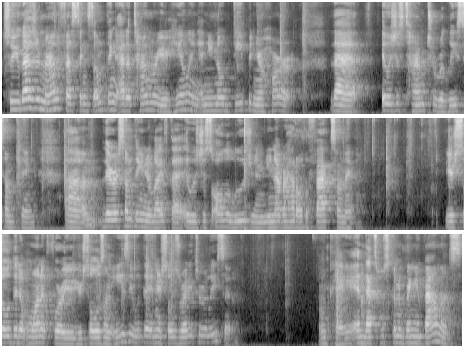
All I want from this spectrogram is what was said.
So you guys are manifesting something at a time where you're healing and you know deep in your heart that it was just time to release something. Um, there was something in your life that it was just all illusion. You never had all the facts on it. Your soul didn't want it for you. Your soul is uneasy with it and your soul's ready to release it. Okay, and that's what's going to bring you balance.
